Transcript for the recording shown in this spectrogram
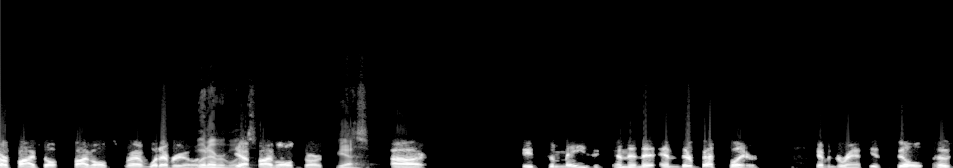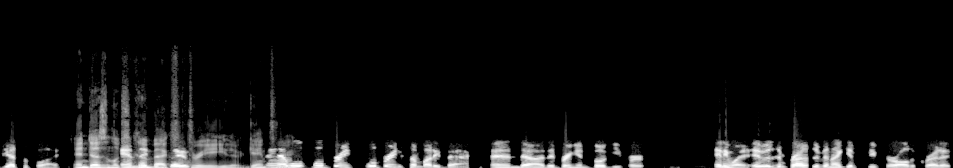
or five all five all whatever it was Whatever it was. yeah five all-stars Yes. uh, it's amazing. And then and their best player, Kevin Durant, is still has yet to play. And doesn't look And to come back they- for three either. Game. Yeah, we'll we'll bring we'll bring somebody back, and uh, they bring in Boogie for. Anyway, it was impressive, and I give Steve Kerr all the credit.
